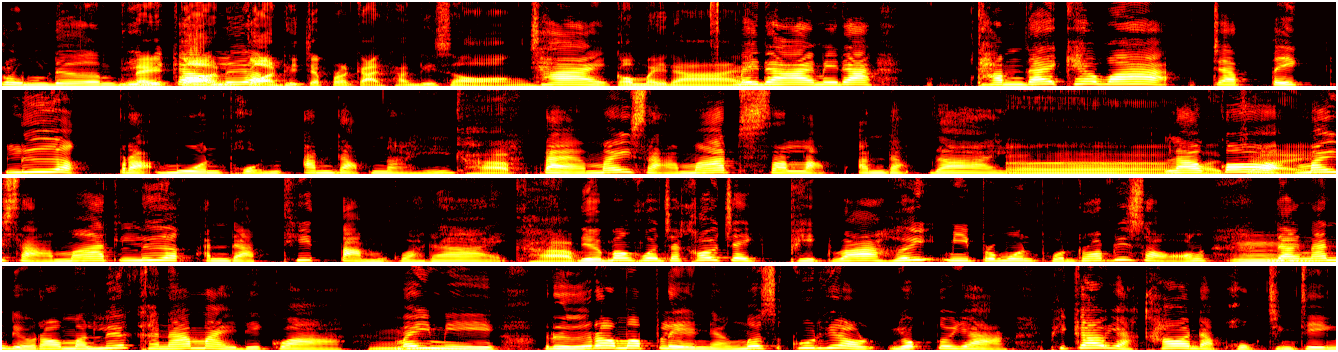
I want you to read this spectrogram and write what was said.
กลุ่มเดิมที่ในพี่ก่ก้าอวนเลือกก่อนที่จะประกาศครั้งที่ 2 ใช่ก็ไม่ได้ ไม่ได้ไม่ได้ ทำได้แค่ว่า จะติ๊กเลือกประมวลผลอันดับไหนครับแต่ไม่สามารถสลับอันดับได้อ่าแล้วก็เข้าใจไม่สามารถเลือกอันดับที่ต่ำกว่าได้ครับเดี๋ยวบางคนจะเข้าใจผิดว่าเฮ้ยมีประมวลผลรอบที่สองอืมดังนั้นเดี๋ยวเรามาเลือกคณะใหม่ดีกว่า ไม่มีหรือเรามาเปลี่ยนอย่างเมื่อสักครู่ที่เรายกตัวอย่าง พี่ก้าวอยากเข้าอันดับ 6 จริง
